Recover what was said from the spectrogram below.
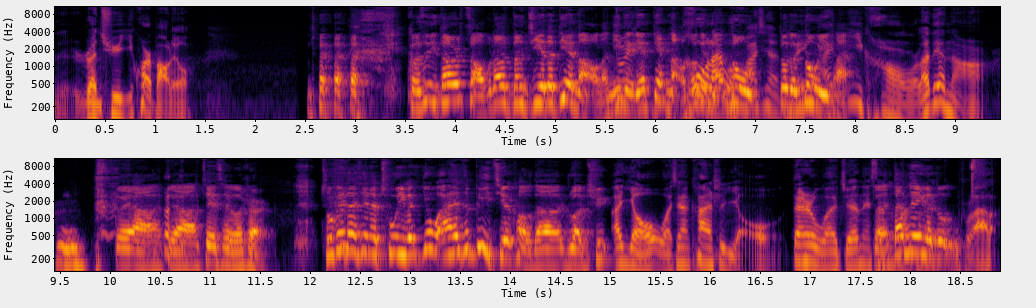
呃软驱一块保留。可是你到时候找不到能接的电脑了，你得连电脑都得弄，都得弄一台。一口了电脑。嗯，对呀、对呀、这是个事儿。除非他现在出一个 USB 接口的软驱，啊，有，我现在看是有，但是我觉得那三但那个都出来了。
